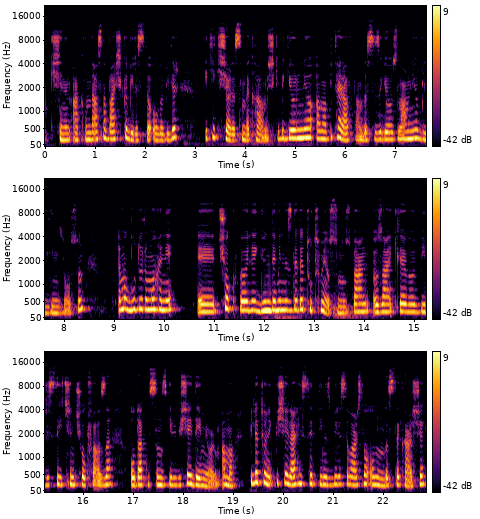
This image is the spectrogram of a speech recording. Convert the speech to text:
bu kişinin aklında. Aslında başka birisi de olabilir. İki kişi arasında kalmış gibi görünüyor ama bir taraftan da sizi gözlemliyor bilginiz olsun. Ama bu durumu hani e, çok böyle gündeminizde de tutmuyorsunuz. Ben özellikle böyle birisi için çok fazla odaklısınız gibi bir şey demiyorum ama platonik bir şeyler hissettiğiniz birisi varsa onun da size karşı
